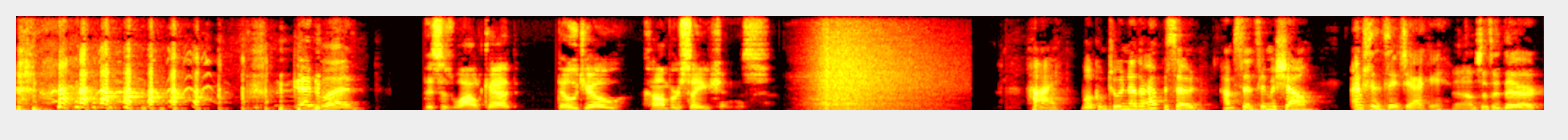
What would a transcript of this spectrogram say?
Good one. This is Wildcat Dojo Conversations. Hi, welcome to another episode. I'm Sensei Michelle. I'm Sensei Jackie. And I'm Sensei Derek.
